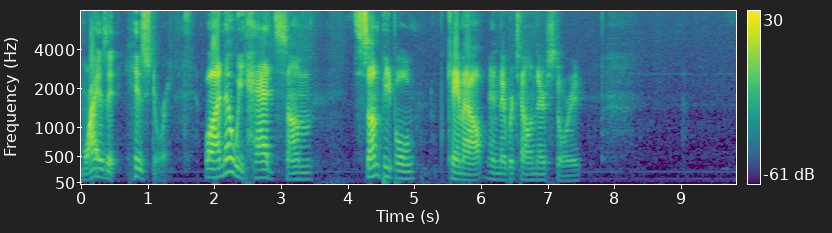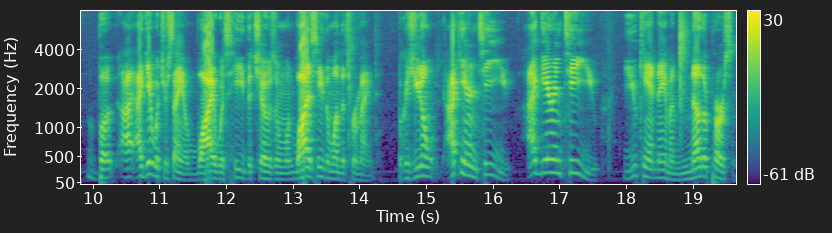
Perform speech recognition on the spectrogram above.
why is it his story Well, I know we had some some people came out and they were telling their story. But I, I get what you're saying. Why was he the chosen one? Why is he the one that's remained? Because you don't I guarantee you, I guarantee you, you can't name another person.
